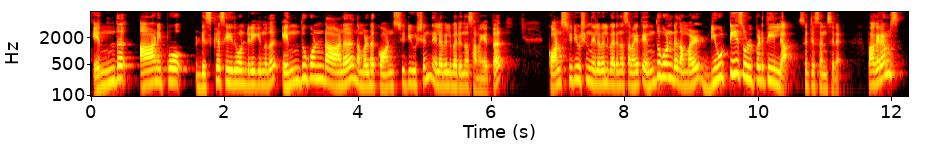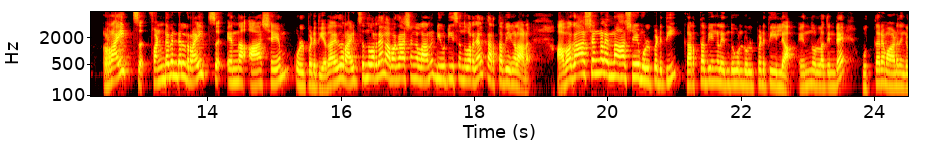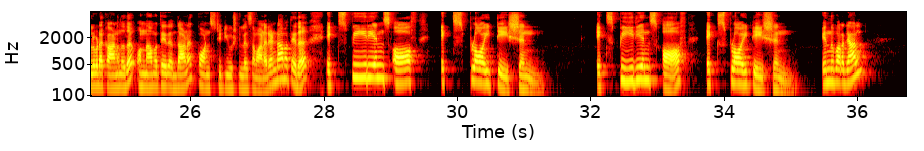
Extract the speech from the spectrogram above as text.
എന്ത് ആണിപ്പോൾ ഡിസ്കസ് ചെയ്തുകൊണ്ടിരിക്കുന്നത്? എന്തുകൊണ്ടാണ് നമ്മളുടെ കോൺസ്റ്റിറ്റ്യൂഷൻ നിലവിൽ വരുന്ന സമയത്ത്? കോൺസ്റ്റിറ്റ്യൂഷൻ നിലവിൽ വരുന്ന സമയത്ത് എന്തുകൊണ്ട് നമ്മൾ ഡ്യൂട്ടീസ് ഉൾപ്പെടുത്തിയില്ല സിറ്റിസൺസിന് പകരം റൈറ്റ്സ് ഫണ്ടമെന്റൽ റൈറ്റ്സ് എന്ന ആശയം ഉൾപ്പെടുത്തി. അതായത് റൈറ്റ്സ് എന്ന് പറഞ്ഞാൽ അവകാശങ്ങളാണ് ഡ്യൂട്ടീസ് എന്ന് പറഞ്ഞാൽ കർത്തവ്യങ്ങളാണ്. അവകാശങ്ങൾ എന്ന ആശയം ഉൾപ്പെടുത്തി കർത്തവ്യങ്ങൾ എന്തുകൊണ്ട് ഉൾപ്പെടുത്തിയില്ല എന്നുള്ളതിന്റെ ഉത്തരമാണ് നിങ്ങളിവിടെ കാണുന്നത്. ഒന്നാമത്തേത് എന്താണ്? കോൺസ്റ്റിറ്റ്യൂഷണലിസമാണ് രണ്ടാമത്തേത് experience of exploitation experience of exploitation എന്ന് പറഞ്ഞാൽ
